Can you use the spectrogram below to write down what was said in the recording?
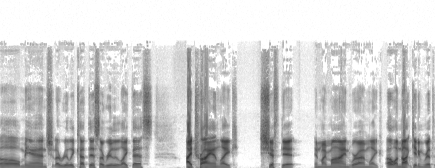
oh man should i really cut this? I really like this. I try and like shift it in my mind where i'm like oh i'm not getting rid,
